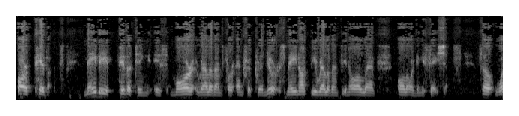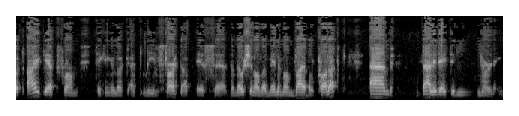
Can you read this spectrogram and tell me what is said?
or pivot. Maybe pivoting is more relevant for entrepreneurs, may not be relevant in all, uh, all organizations. So what I get from taking a look at Lean Startup is uh, the notion of a minimum viable product and validated learning.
